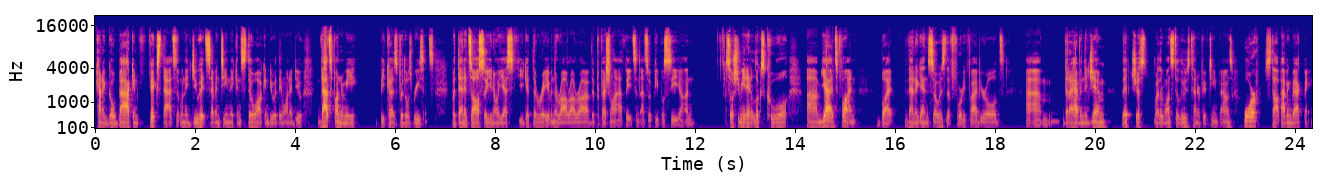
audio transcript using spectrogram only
kind of go back and fix that so that when they do hit 17, they can still walk and do what they want to do. That's fun to me because for those reasons. But then it's also, you know, yes, you get the rave and the rah, rah, rah of the professional athletes, and that's what people see on social media and it looks cool. Um, yeah, it's fun. But then again, so is the 45 year old um, that I have in the gym that just whether wants to lose 10 or 15 pounds or stop having back pain.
